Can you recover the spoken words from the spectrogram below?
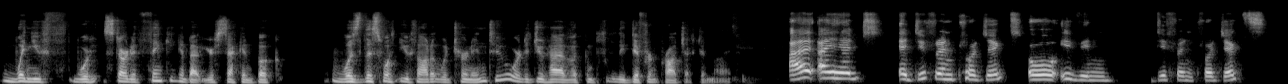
When you th- were started thinking about your second book was this what you thought it would turn into or did you have a completely different project in mind? I, I had a different project or even different projects.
